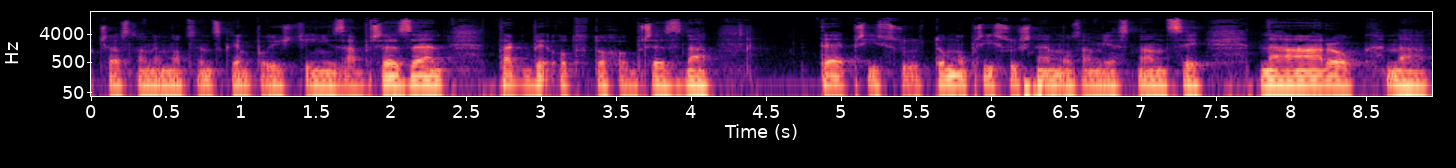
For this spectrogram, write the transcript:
účast na nemocenském pojištění za březen, tak by od toho března té příslu, tomu příslušnému zaměstnanci nárok na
